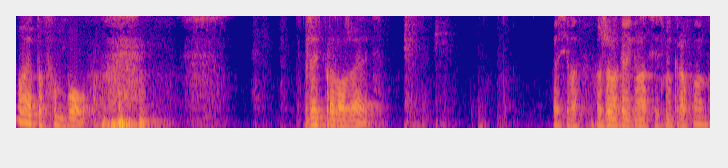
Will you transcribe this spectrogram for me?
ну это футбол. Жизнь продолжается. Спасибо. Уважаемые коллеги, у нас есть микрофон.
